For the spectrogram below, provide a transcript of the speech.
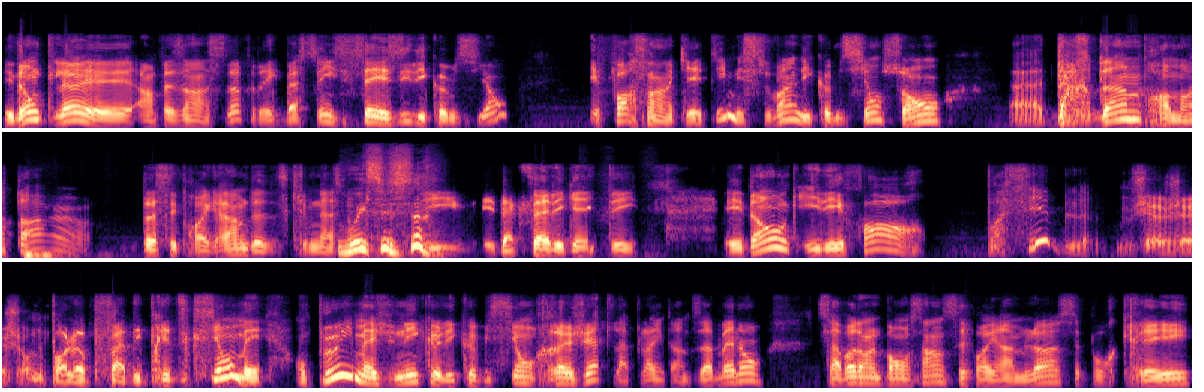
Et donc là, euh, en faisant cela, Frédéric Bastien, il saisit les commissions et force à enquêter, mais souvent les commissions sont euh, d'ardents promoteurs de ces programmes de discrimination oui, et d'accès à l'égalité. Et donc, il est fort possible. Je, je, on n'est pas là pour faire des prédictions, mais on peut imaginer que les commissions rejettent la plainte en disant, ben non, ça va dans le bon sens, ces programmes-là, c'est pour créer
